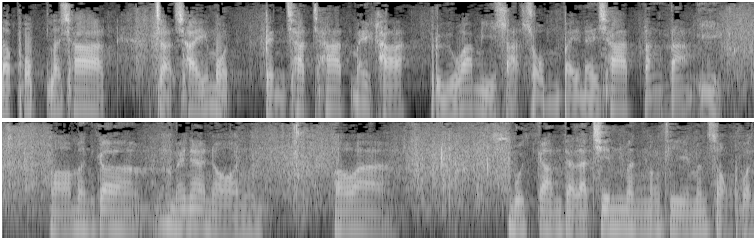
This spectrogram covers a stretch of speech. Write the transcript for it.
ละภพละชาติ จะใช้หมดเป็นชาติชาติไหมคะ หรือว่ามีสะสมไปในชาติต่างๆอีกอ๋อมันก็ไม่แน่นอน เพราะว่าบุญกรรมแต่ละชิ้นมันบางทีมันส่งผล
